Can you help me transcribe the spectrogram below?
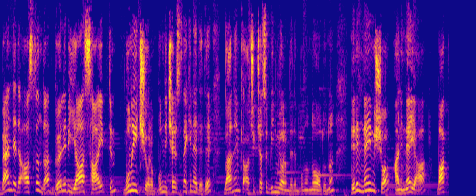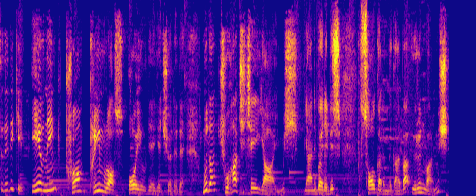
ben dedi aslında böyle bir yağ sahiptim. Bunu içiyorum. Bunun içerisindeki ne dedi? Ben dedim ki açıkçası bilmiyorum dedim bunun ne olduğunu. Dedim neymiş o? Hani ne yağ? Baktı dedi ki Evening Prom Primrose Oil diye geçiyor dedi. Bu da çuha çiçeği yağıymış. Yani böyle bir Solgar'ında galiba ürün varmış.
